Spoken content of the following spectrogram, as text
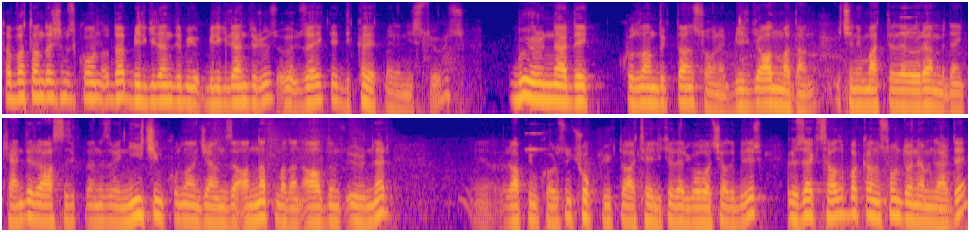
Tabii vatandaşımız konuda bilgilendiriyor- bilgilendiriyoruz. Özellikle dikkat etmelerini istiyoruz. Bu ürünlerde kullandıktan sonra bilgi almadan, içindeki maddeleri öğrenmeden, kendi rahatsızlıklarınızı ve niçin kullanacağınızı anlatmadan aldığınız ürünler e, Rabbim korusun çok büyük daha tehlikeler yol açabilir. Özellikle Sağlık Bakanı son dönemlerde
